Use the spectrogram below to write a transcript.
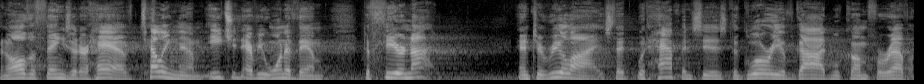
and all the things that are have, telling them, each and every one of them, to fear not and to realize that what happens is the glory of God will come forever.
